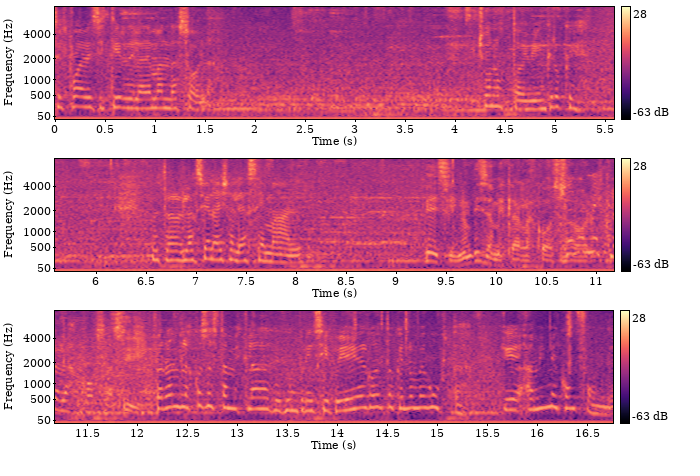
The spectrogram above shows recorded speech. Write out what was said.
Se fue a desistir de la demanda sola. Yo no estoy bien, creo que nuestra relación a ella le hace mal. ¿Qué decís? No empieces a mezclar las cosas Yo no ahora. mezclo las cosas. Sí. Fernando, las cosas están mezcladas desde un principio y hay algo de esto que no me gusta, que a mí me confunde,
